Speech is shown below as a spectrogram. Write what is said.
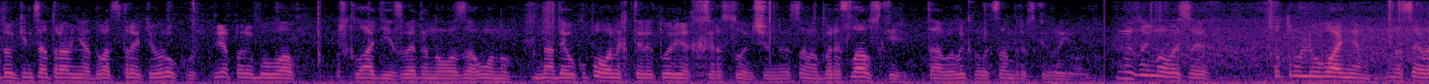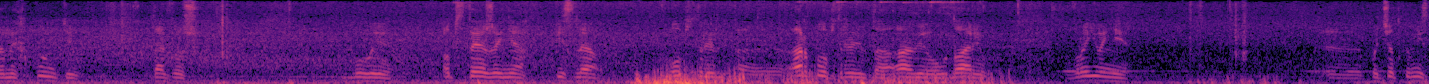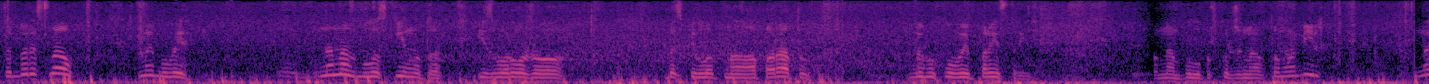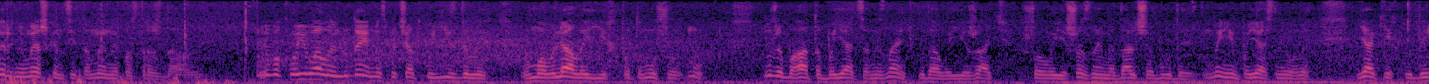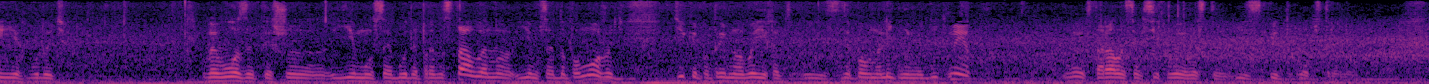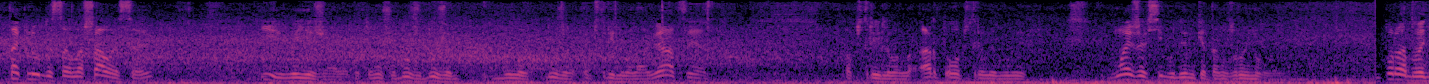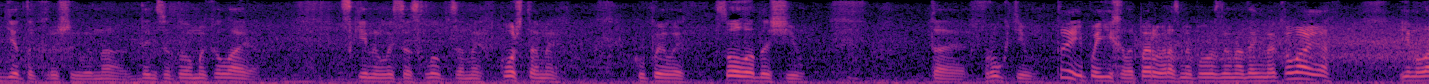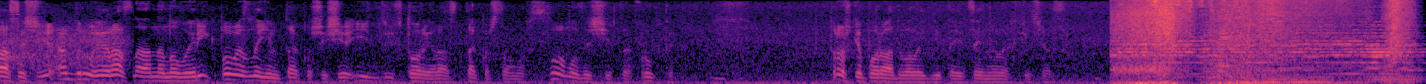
До кінця травня 23-го року я перебував у складі зведеного загону на деокупованих територіях Херсонщини, саме Береславський та Великоолександрівський район. Ми займалися патрулюванням населених пунктів, також були обстеження після обстрілів, е, артобстрілів та авіаударів в районі е, початку міста Береслав. Ми були, на нас було скинуто із ворожого безпілотного апарату вибуховий пристрій. Нам було пошкоджено автомобіль. Мирні мешканці та ми не постраждали. Евакуювали людей, ми спочатку їздили, вмовляли їх, тому що ну, дуже багато бояться, не знають, куди виїжджати, що, ви, що з ними далі буде. Ми їм пояснювали, як їх, куди їх будуть вивозити, що їм усе буде предоставлено, їм все допоможуть. Тільки потрібно виїхати з неповнолітніми дітьми. Ми старалися всіх вивезти із-під обстрілів. Так люди соглашалися і виїжджали, тому що дуже-дуже було, дуже обстрілювала авіація, обстрілювала артобстріли були. Майже всі будинки там зруйновані. Порадувати діток вирішили на День Святого Миколая. Скинулися з хлопцями коштами, купили солодощів та фруктів. Та і поїхали. Перший раз ми повезли на День Миколая їм ласощі, а другий раз на, Новий рік повезли їм також і ще і, вторий раз також само солодощі та фрукти. Трошки порадували дітей в цей нелегкий час.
